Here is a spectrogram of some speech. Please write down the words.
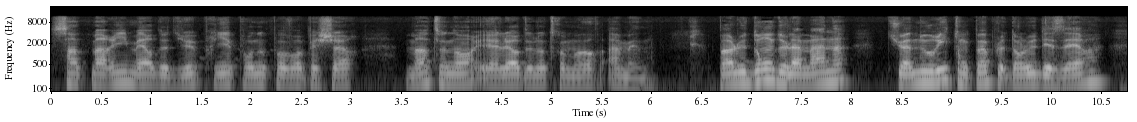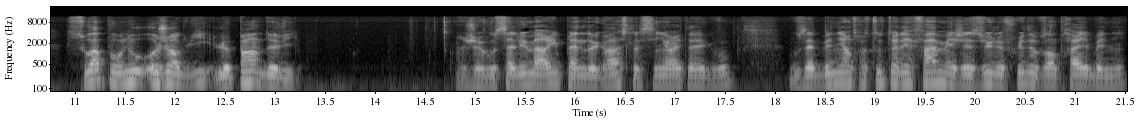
Sainte Marie, Mère de Dieu, priez pour nous pauvres pécheurs, maintenant et à l'heure de notre mort. Amen. Par le don de la manne, tu as nourri ton peuple dans le désert. Sois pour nous aujourd'hui le pain de vie. Je vous salue Marie, pleine de grâce, le Seigneur est avec vous. Vous êtes bénie entre toutes les femmes, et Jésus, le fruit de vos entrailles, est béni.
